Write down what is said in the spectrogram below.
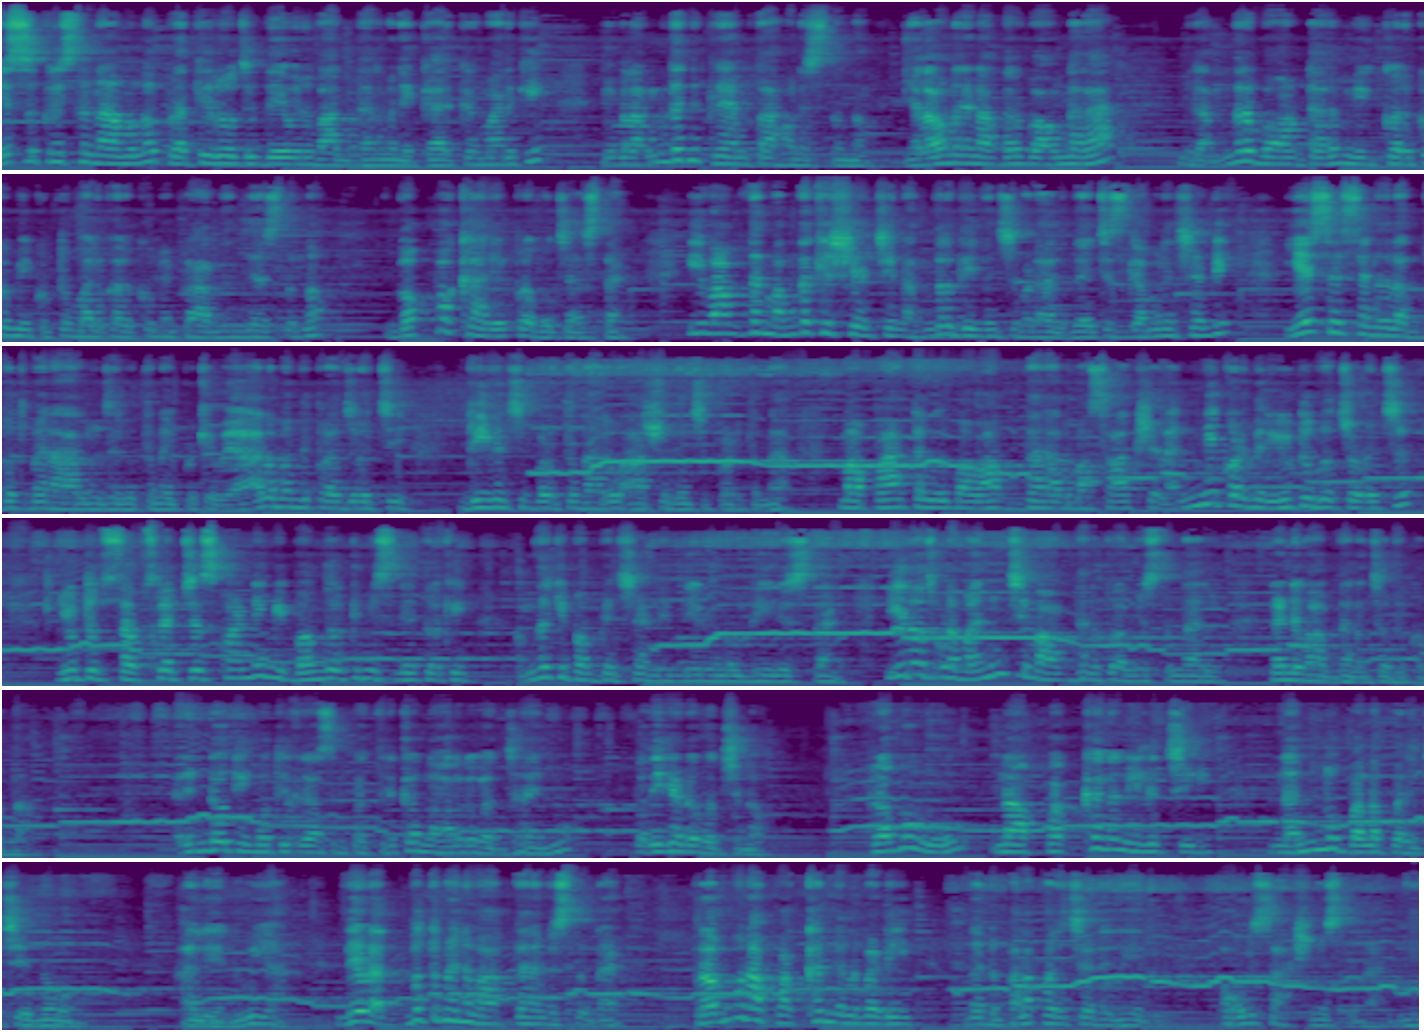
యేసుక్రీస్తు నామంలో ప్రతిరోజు దేవుని వాగ్దానం అనే కార్యక్రమానికి మిమ్మల్ని అందరినీ ప్రేమతో ఆహ్వానిస్తున్నాం. ఎలా ఉన్నారండి అందరూ బాగున్నారా? మీరు అందరూ బాగుంటారు. మీ కొరకు మీ కుటుంబాల కొరకు మేము ప్రార్థన చేస్తున్నాం. గొప్ప కార్యం ప్రభు చేస్తాడు. ఈ వాగ్దానం అందరికీ షేర్ చేయండి. అందరూ దీవించబడాలి. దయచేసి గమనించండి. ఏసెస్ అనేది అద్భుతమైన ఆరంభం జరుగుతున్నాయి. ఇప్పటికి వేల మంది ప్రజలు వచ్చి దీవించబడుతున్నారు ఆస్వాదించబడుతున్నారు మా పాటలు మా వాగ్దానాలు మా సాక్ష్యాలు అన్నీ కూడా మీరు యూట్యూబ్లో చూడొచ్చు. యూట్యూబ్ సబ్స్క్రైబ్ చేసుకోండి. మీ బంధువులకి మీ స్నేహితులకి అందరికీ పంపించండి. దేవుని దీవిస్తాడు ఈ రోజు కూడా మంచి వాగ్దానం ప్రవహిస్తున్నారు రెండు వాగ్దానం చదువుకుందాం. రెండో తిమోతికి రాసిన పత్రిక నాలుగవ అధ్యాయము పదిహేడవ వచనం. ప్రభువు నా పక్కన నిలిచి నన్ను బలపరిచేను. హల్లెలూయా. దేవుడు అద్భుతమైన వాగ్దానం ఇస్తున్నాడు. ప్రభువు నా పక్కన నిలబడి నన్ను బలపరిచాడనేది పౌలు సాక్ష్యం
